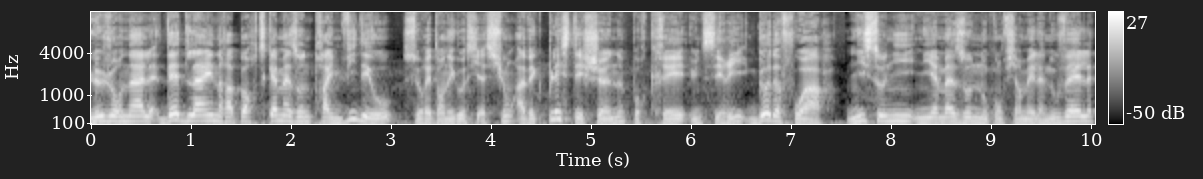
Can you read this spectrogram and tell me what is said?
Le journal Deadline rapporte qu'Amazon Prime Video serait en négociation avec PlayStation pour créer une série God of War. Ni Sony ni Amazon n'ont confirmé la nouvelle,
